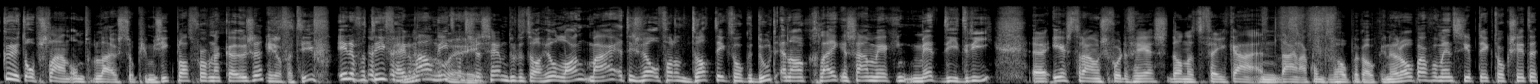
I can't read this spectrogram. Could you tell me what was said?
kun je het opslaan om te beluisteren op je muziekplatform naar keuze. Innovatief. Innovatief, helemaal niet, want. Shazam doet het al heel lang. Maar het is wel opvallend dat TikTok het doet. En dan ook gelijk in samenwerking met die drie. Eh, eerst trouwens voor de VS, dan het VK. En daarna komt het hopelijk ook in Europa voor mensen die op TikTok zitten.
